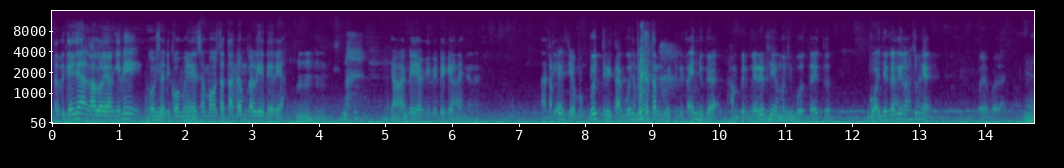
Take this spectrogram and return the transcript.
Tapi kayaknya kalau yang ini gak usah dikomenin sama Ustadz Adam kali ya Der ya. Mhm. Jangan deh yang ini deh Jangan, kayaknya. jangan. Nanti Tapi aja mungkin. gue cerita gue Tapi tetap- gue ceritain juga hampir mirip sih sama si Bota itu gue aja kali langsung ya Boleh boleh. ya.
